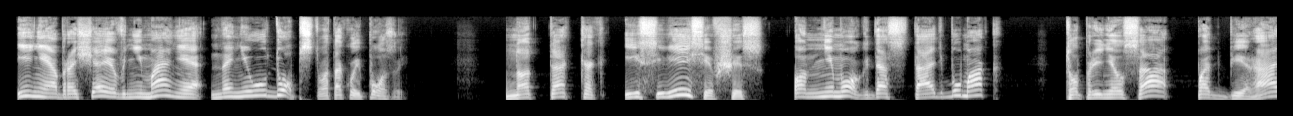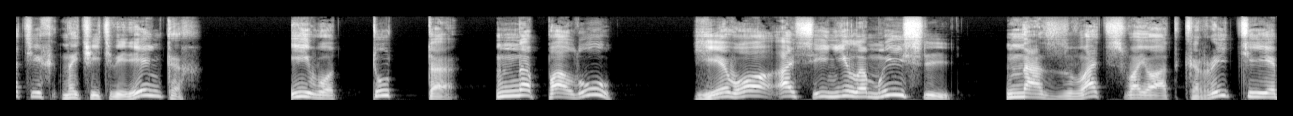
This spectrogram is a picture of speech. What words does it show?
и не обращая внимания на неудобство такой позы. Но так как и свесившись, он не мог достать бумаг, то принялся подбирать их на четвереньках. И вот тут-то на полу его осенила мысль назвать свое открытие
